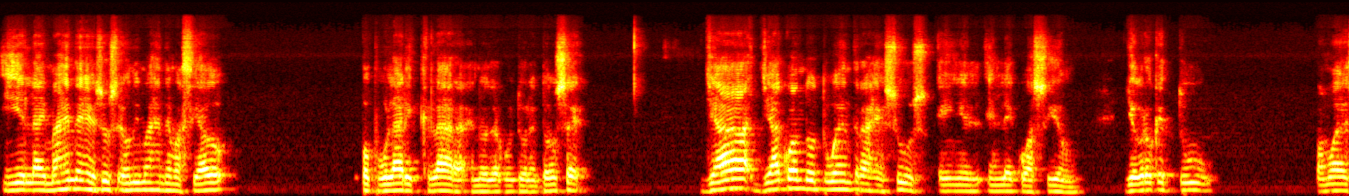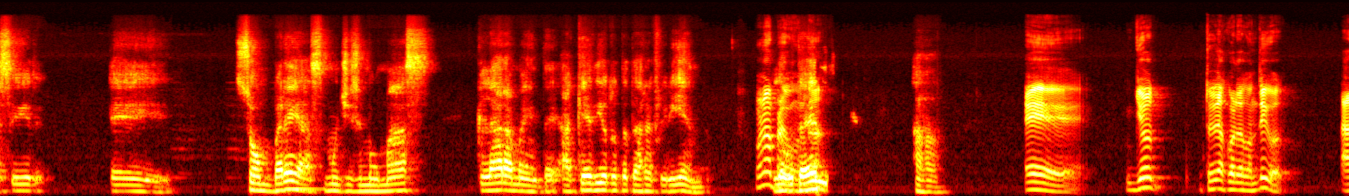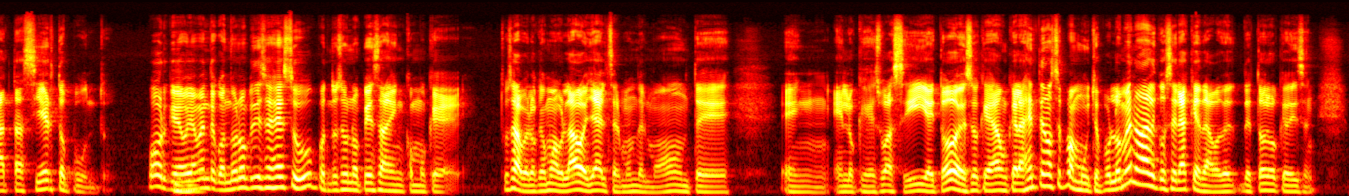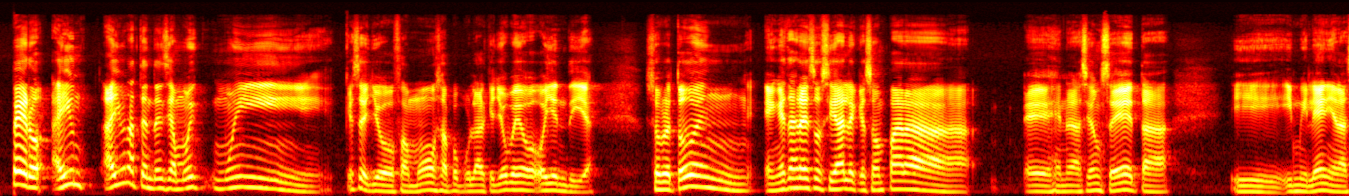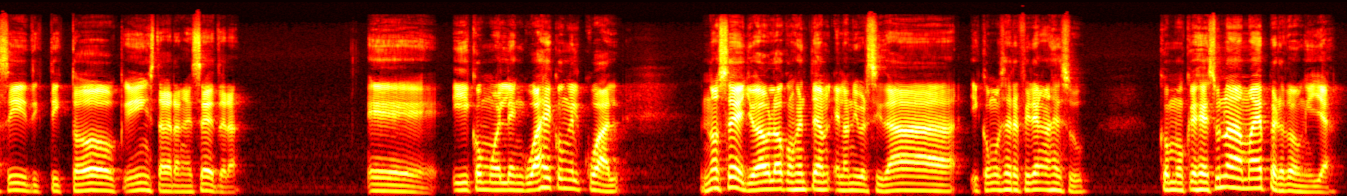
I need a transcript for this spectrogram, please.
Y la imagen de Jesús es una imagen demasiado popular y clara en nuestra cultura. Entonces, ya, ya cuando tú entras Jesús en, el, en la ecuación, yo creo que tú, vamos a decir, eh, sombreas muchísimo más claramente a qué Dios tú te estás refiriendo. Una pregunta. Usted... Ajá. Eh, yo estoy de acuerdo contigo hasta cierto punto. Porque uh -huh. obviamente cuando uno dice Jesús, pues entonces uno piensa en como que, tú sabes, lo que hemos hablado ya, el sermón del monte, en, en, lo que Jesús hacía y todo eso, que aunque la gente no sepa mucho, por lo menos algo se le ha quedado de, de todo lo que dicen. Pero hay, un, hay una tendencia muy, muy, qué sé yo, famosa, popular, que yo veo hoy en día, sobre todo en, en estas redes sociales que son para eh, generación Z y, y millennial, así, TikTok, Instagram, etcétera eh, y como el lenguaje con el cual, no sé, yo he hablado con gente en, la universidad y cómo se refieren a Jesús, como que Jesús nada más es perdón y ya.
